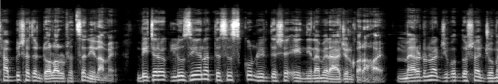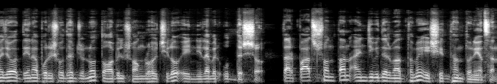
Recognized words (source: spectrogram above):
ছাব্বিশ হাজার ডলার উঠেছে নিলামে। বিচারক লুজিয়ানা তেসিস্কোর নির্দেশে এই নিলামের আয়োজন করা হয়। ম্যারাডোনার জীবদ্দশায় জমে যাওয়া দেনা পরিশোধের জন্য তহবিল সংগ্রহ ছিল এই নিলামের উদ্দেশ্য। তার পাঁচ সন্তান আইনজীবীদের মাধ্যমে এই সিদ্ধান্ত নিয়েছেন।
